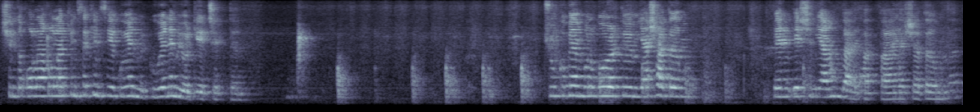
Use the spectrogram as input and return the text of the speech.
Şimdi kolay kolay kimse kimseye güvenmiyor, güvenemiyor gerçekten. Çünkü ben bunu gördüm, yaşadım. Benim eşim yanımdaydı hatta yaşadığımda.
